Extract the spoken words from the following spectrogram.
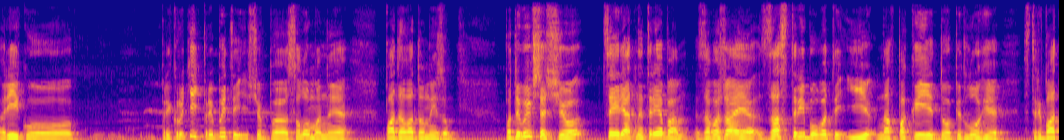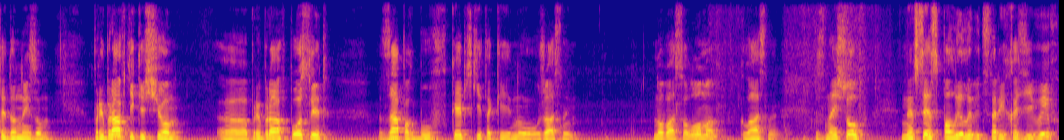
рійку прикрутити, прибити, щоб е, солома не падала донизу. Подивився, що цей ряд не треба, заважає застрибувати і навпаки до підлоги стрибати донизу. Прибрав тільки що, е, прибрав послід. Запах був кепський такий, ну, ужасний. Нова солома, класна. Знайшов, не все спалили від старих хазяївів.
